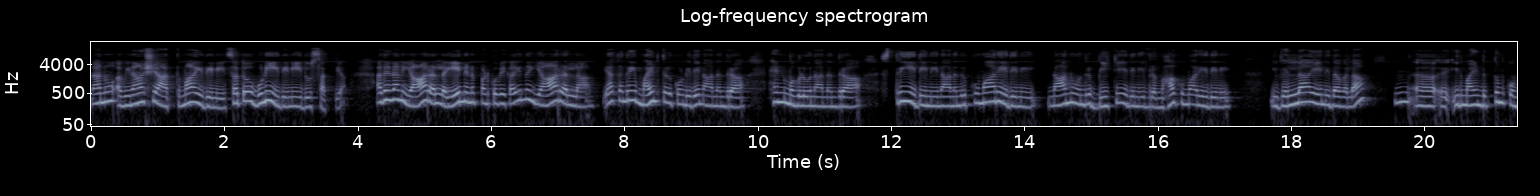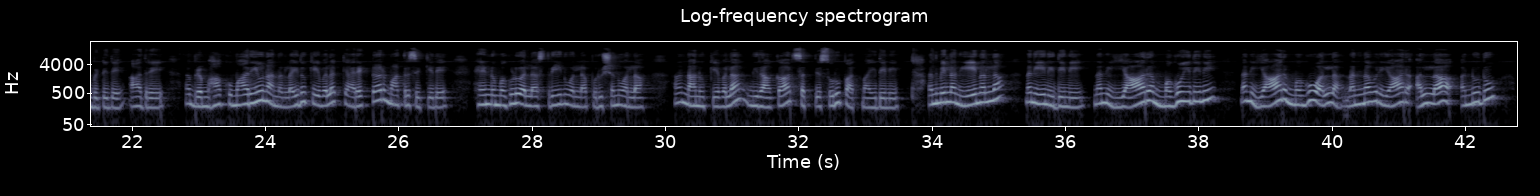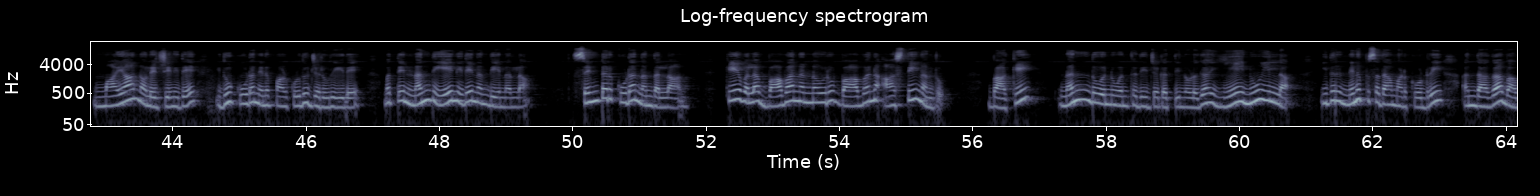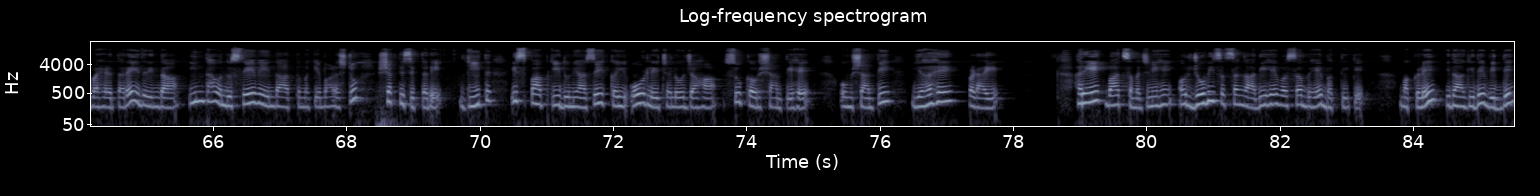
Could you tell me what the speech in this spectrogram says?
ನಾನು ಅವಿನಾಶಿ ಆತ್ಮ ಇದ್ದೀನಿ. ಸತೋ ಗುಣಿ ಇದ್ದೀನಿ. ಇದು ಸತ್ಯ. ಆದರೆ ನಾನು ಯಾರಲ್ಲ, ಏನು ನೆನಪು ಮಾಡ್ಕೋಬೇಕಾಗಿ ನಾನು ಯಾರಲ್ಲ? ಯಾಕಂದರೆ ಈ ಮೈಂಡ್ ತಿಳ್ಕೊಂಡಿದೆ ನಾನಂದ್ರ. ಹೆಣ್ಮಗಳು ನಾನಂದ್ರ. ಸ್ತ್ರೀ ಇದ್ದೀನಿ, ನಾನಂದ್ರೆ ಕುಮಾರಿ ಇದ್ದೀನಿ. ನಾನು ಅಂದರೆ ಬಿ ಕೆ ಇದ್ದೀನಿ, ಬ್ರಹ್ಮಕುಮಾರಿ ಇದ್ದೀನಿ. ಇವೆಲ್ಲ ಏನಿದಾವಲ್ಲ ಇದು ಮೈಂಡ್ ತುಂಬ್ಕೊಂಡ್ಬಿಟ್ಟಿದೆ. ಆದರೆ ಬ್ರಹ್ಮಕುಮಾರಿಯೂ ನಾನಲ್ಲ, ಇದು ಕೇವಲ ಕ್ಯಾರೆಕ್ಟರ್ ಮಾತ್ರ ಸಿಕ್ಕಿದೆ. ಹೆಣ್ಣು ಮಗಳು ಅಲ್ಲ, ಸ್ತ್ರೀನೂ ಅಲ್ಲ, ಪುರುಷನೂ ಅಲ್ಲ. ನಾನು ಕೇವಲ ನಿರಾಕಾರ ಸತ್ಯ ಸ್ವರೂಪಾತ್ಮ ಇದ್ದೀನಿ. ಅಂದಮೇಲೆ ನಾನು ಏನಲ್ಲ? ನಾನು ಏನಿದ್ದೀನಿ? ನಾನು ಯಾರ ಮಗು ಇದ್ದೀನಿ? ನಾನು ಯಾರ ಮಗು ಅಲ್ಲ? ನನ್ನವರು ಯಾರು ಅಲ್ಲ ಅನ್ನೋದು ಮಾಯಾ ನಾಲೆಡ್ಜ್ ಏನಿದೆ? ಇದು ಕೂಡ ನೆನಪು ಮಾಡ್ಕೊಳ್ಳೋದು ಜರೂರಿ ಇದೆ. ಮತ್ತು ನಂದು ಏನಿದೆ? ನಂದು ಏನಲ್ಲ. ಸೆಂಟರ್ ಕೂಡ ನಂದಲ್ಲ. ಕೇವಲ ಬಾಬಾ ನನ್ನವರು, ಬಾಬನ ಆಸ್ತಿ ನಂದು. ಬಾಕಿ ನಂದು ಅನ್ನುವಂಥದ್ದು ಈ ಜಗತ್ತಿನೊಳಗೆ ಏನೂ ಇಲ್ಲ ಇದರ ನೆನಪು ಸದಾ ಮಾಡಿಕೊಡ್ರಿ ಅಂದಾಗ ಬಾಬಾ ಹೇಳ್ತಾರೆ ಇದರಿಂದ ಇಂತಹ ಒಂದು ಸೇವೆಯಿಂದ ಆತ್ಮಕ್ಕೆ ಬಹಳಷ್ಟು ಶಕ್ತಿ ಸಿಗ್ತದೆ ಗೀತ್ ಇಸ್ ಪಾಪ್ ಕಿ ದುನಿಯಾ ಸೆ ಕೈ ಓರ್ ಲೇ ಚಲೋ ಜಹಾ ಸುಖ और ಶಾಂತಿ है ओम शांति यह है पढ़ाई हर एक बात समझनी है और जो भी सत्संग आदि है वह सब है ಭಕ್ತಿ के ಮಕ್ಕಳೇ ಇದಾಗಿದೆ ವಿದ್ಯೆ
